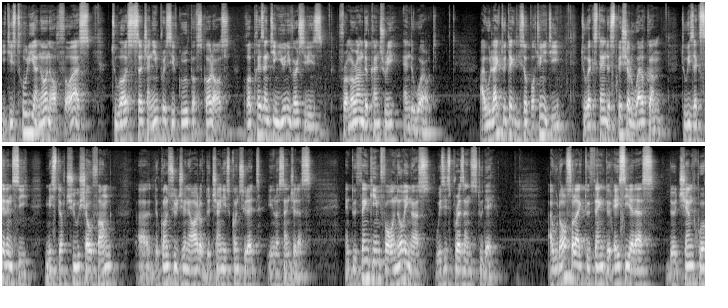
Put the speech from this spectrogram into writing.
It is truly an honor for us to host such an impressive group of scholars representing universities from around the country and the world. I would like to take this opportunity to extend a special welcome to His Excellency Mr. Qiu Shaofang, uh, the Consul General of the Chinese Consulate in Los Angeles, and to thank him for honoring us with his presence today. I would also like to thank the ACLS, the Chiang Kuo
